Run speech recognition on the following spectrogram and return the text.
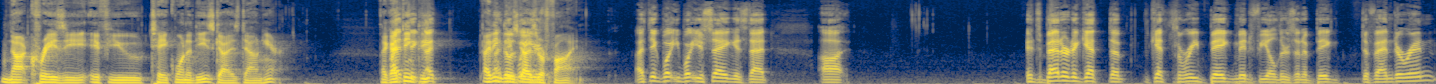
not crazy if you take one of these guys down here. Like, I, I think, think- the, I- I, think those guys are fine. I think what you, what you're saying is that uh, it's better to get the get three big midfielders and a big defender in,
